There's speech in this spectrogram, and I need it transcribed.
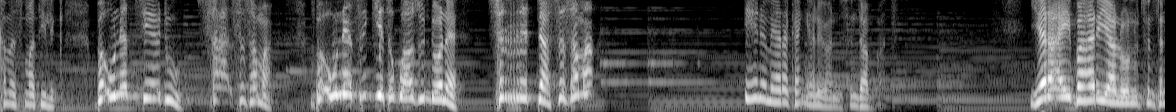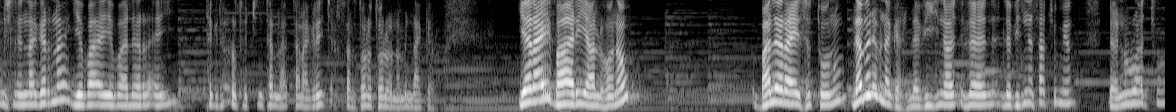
ከመስማት ይልቅ በእውነት ሲሄዱ ስሰማ በእውነት እየተጓዙ እንደሆነ ስረዳ ስሰማ ይሄ ነው የሚያረካኝ አለ ዮሐንስ እንደ የራእይ ባህሪ ያልሆኑትን ትንሽ ልናገርና የባለ ራእይ ተግዳሮቶችን ተናግረ ጨርሳል ቶሎ ቶሎ ነው የምናገረው። የራእይ ባህሪ ያልሆነው ባለ ራእይ ስትሆኑ ለምንም ነገር ለቢዝነሳችሁም ይሁን ለኑሯችሁም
